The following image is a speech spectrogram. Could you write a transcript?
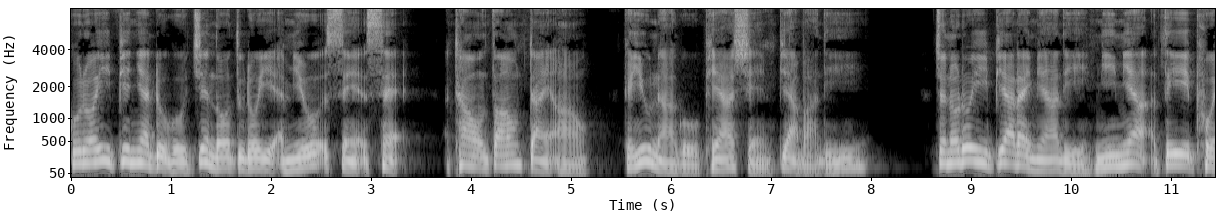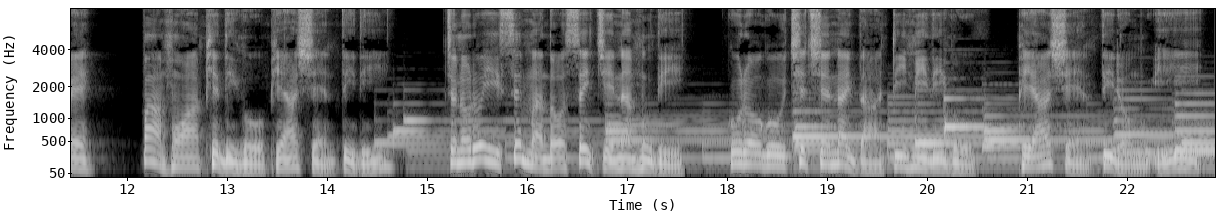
ကိုရောဤပြည့်ညတ်တို့ကိုကျင့်တော်သူတို့၏အမျိုးအစဉ်အဆက်အထောင်အသောင်းတိုင်အောင်ဂယုဏကိုဖျားရှင်ပြပါသည်ကျွန်တော်တို့၏ပြတိုက်များသည်မြည်မြအသေးအဖွဲပမွှားဖြစ်သည်ကိုဖျားရှင်သိသည် ကျွန်တော်တို့၏စစ်မှန်သောစိတ်ကျေနပ်မှုသည် ကိုရောကိုချစ်ချင်း၌သာတည်မိသည်ကိုဖျားရှင်သိတော်မူ၏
